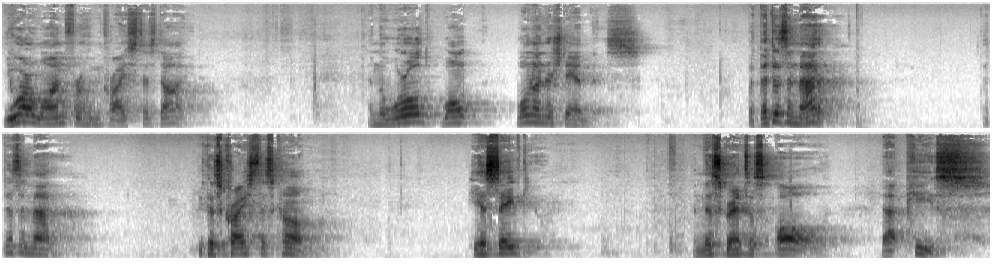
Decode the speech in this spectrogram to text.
You are one for whom Christ has died. And the world won't, won't understand this. But that doesn't matter. That doesn't matter because Christ has come. He has saved you. And this grants us all that peace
